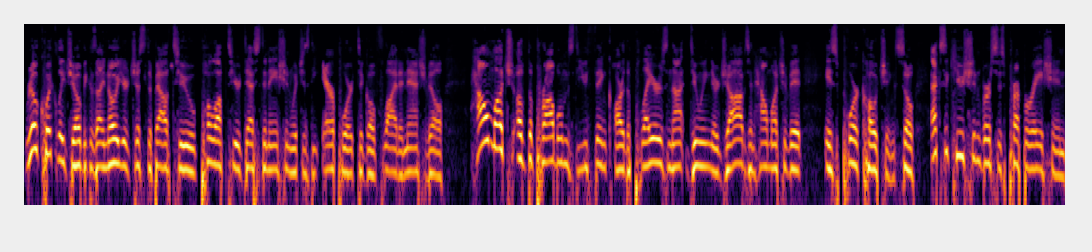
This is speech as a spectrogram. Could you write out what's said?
Real quickly, Joe, because I know you're just about to pull up to your destination, which is the airport, to go fly to Nashville. How much of the problems do you think are the players not doing their jobs, and how much of it is poor coaching? So, execution versus preparation,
